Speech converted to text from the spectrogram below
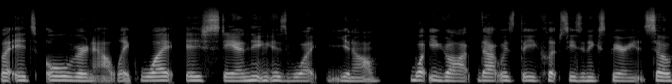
but it's over now. Like what is standing is what, you know, what you got. That was the eclipse season experience. So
